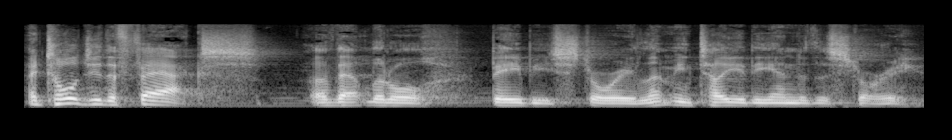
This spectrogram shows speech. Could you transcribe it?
I told you the facts of that little baby story. Let me tell you the end of the story.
